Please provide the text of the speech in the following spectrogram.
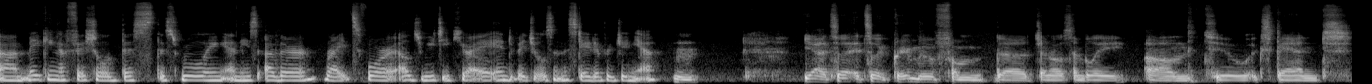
um, making official this this ruling and these other rights for LGBTQIA individuals in the state of Virginia. Yeah, it's a it's a great move from the General Assembly um, to expand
